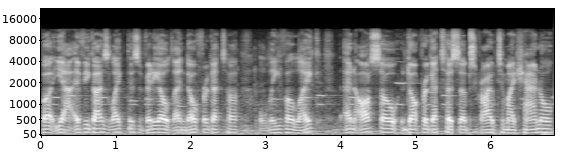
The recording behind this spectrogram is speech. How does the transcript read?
But yeah, if you guys like this video, then don't forget to leave a like. And also, don't forget to subscribe to my channel.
